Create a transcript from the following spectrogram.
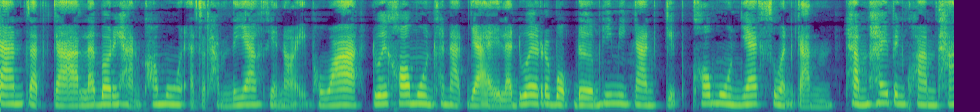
การจัดการและบริหารข้อมูลอาจจะทำได้ยากเสียหน่อย เพราะว่าด้วยข้อมูลขนาดใหญ่ และด้วยระบบเดิมที่มีการเก็บข้อมูลแยกส่วนกันทำให้เป็นความท้า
